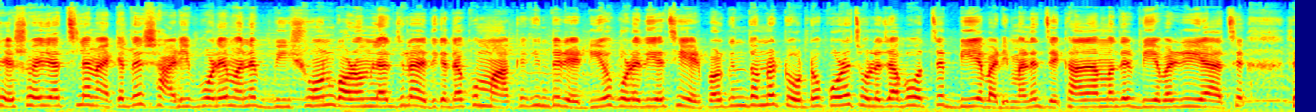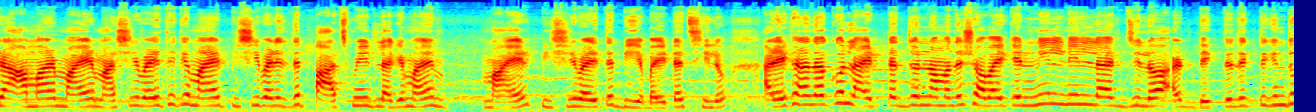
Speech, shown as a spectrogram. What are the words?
শেষ হয়ে যাচ্ছিলাম। একেতে শাড়ি পরে মানে ভীষণ গরম লাগছিল। এদিকে দেখো মাকে কিন্তু রেডিও করে দিয়েছি। এরপর কিন্তু আমরা টোটো করে চলে যাব হচ্ছে বিয়ে বাড়ি। মানে যেখানে আমাদের বিয়ে বাড়ি ইয়ে আছে সেটা আমার মায়ের মাসির বাড়ি থেকে মায়ের পিসির বাড়িতে পাঁচ মিনিট লাগে। মায়ের মায়ের পিসির বাড়িতে বিয়ে বাড়িটা ছিল। আর এখানে দেখো লাইটটার জন্য আমাদের সবাইকে নীল নীল লাগছিল। আর দেখতে দেখতে কিন্তু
